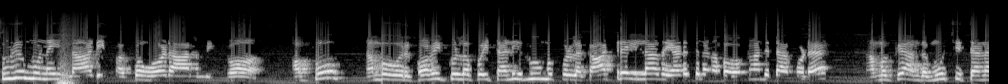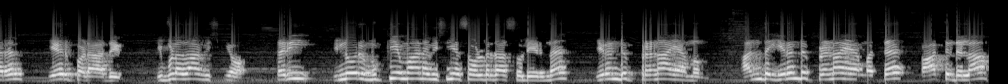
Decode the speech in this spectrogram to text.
சுழுமுனை நாடி பக்கம் ஓட ஆரம்பிக்கும். அப்போ நம்ம ஒரு குகைக்குள்ள போய் தனி ரூமுக்குள்ள காற்றே இல்லாத இடத்துல நம்ம உக்காந்துட்டா கூட நமக்கு அந்த மூச்சு திணறல் ஏற்படாது. இவ்வளவுதான் விஷயம். சரி இன்னொரு முக்கியமான விஷயம் சொல்றதா சொல்லியிருந்தேன். இரண்டு பிரணாயாமம். அந்த இரண்டு பிரணாயாமத்தை பார்த்துடலாம்.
